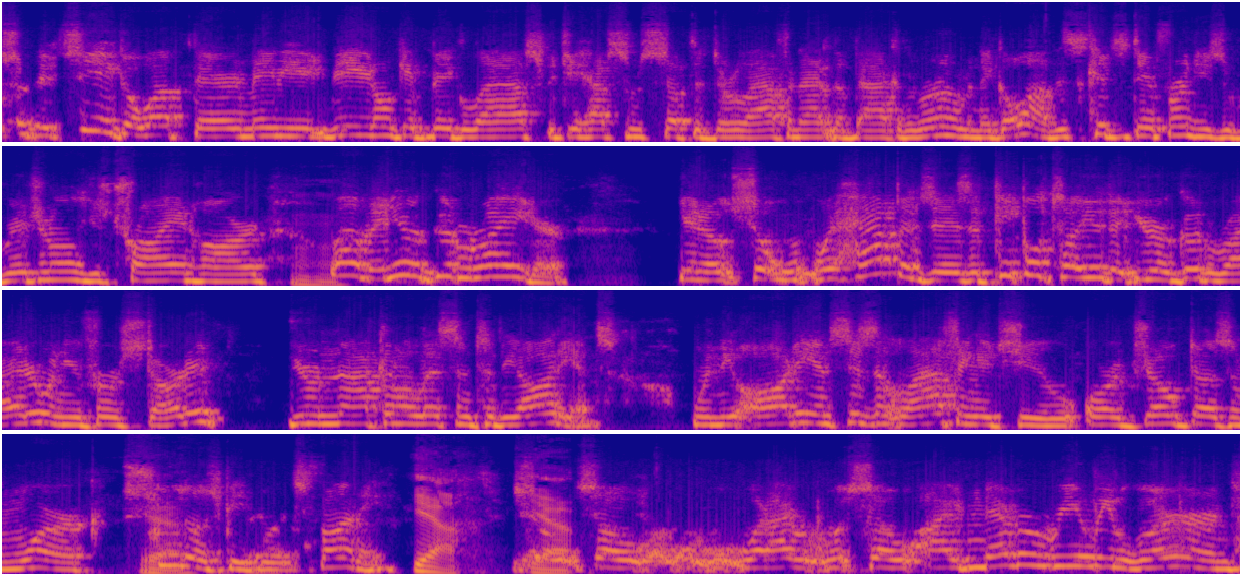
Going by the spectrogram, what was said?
So they'd see you go up there and maybe, maybe you don't get big laughs, but you have some stuff that they're laughing at in the back of the room and they go, wow, this kid's different. He's original. He's trying hard. Mm-hmm. Wow, man, you're a good writer. You know, so what happens is if people tell you that you're a good writer when you first started, you're not going to listen to the audience. When the audience isn't laughing at you or a joke doesn't work, screw yeah. those people. It's funny. Yeah. So, yeah. so what I so I never really learned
